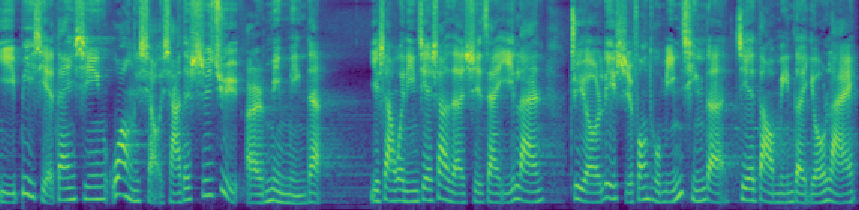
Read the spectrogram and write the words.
以“碧血丹心望小霞”的诗句而命名的。以上为您介绍的是在宜兰。具有历史风土民情的街道名的由来，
